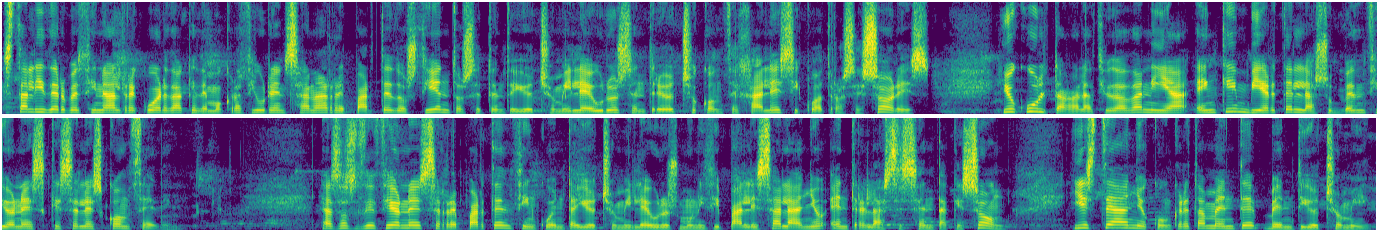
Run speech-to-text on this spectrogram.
Esta líder vecinal recuerda que Democracia Urensana reparte 278.000 euros entre ocho concejales y cuatro asesores y ocultan a la ciudadanía en qué invierten las subvenciones que se les conceden. Las asociaciones se reparten 58.000 euros municipales al año entre las 60 que son, y este año concretamente 28.000.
